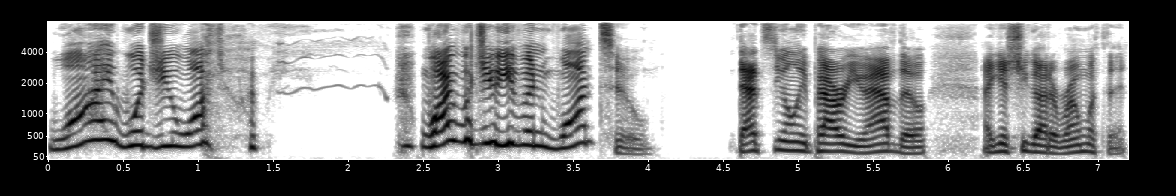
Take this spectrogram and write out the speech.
Why would you want to? Why would you even want to? That's the only power you have, though. I guess you got to run with it.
